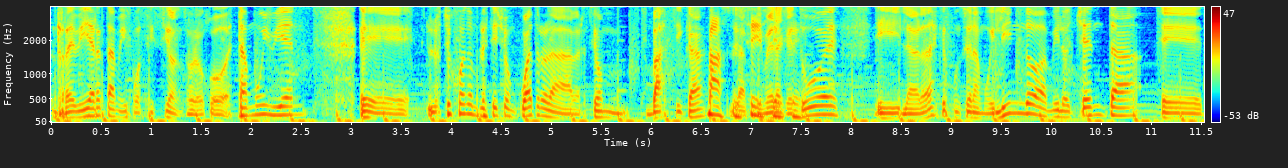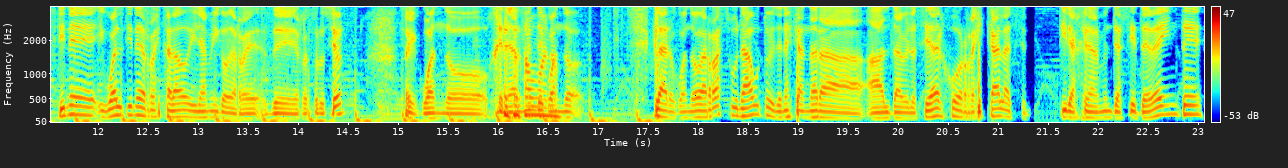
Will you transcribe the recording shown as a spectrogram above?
revierta mi posición sobre el juego. Está muy bien. Eh, lo estoy jugando en PlayStation 4, la versión básica, la primera que tuve, y la verdad es que funciona muy lindo a 1080. Eh, tiene, igual tiene rescalado dinámico de, resolución. O sea que cuando, generalmente cuando Claro, cuando agarras un auto y tenés que andar a, alta velocidad, el juego rescala, se tira generalmente a 720.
